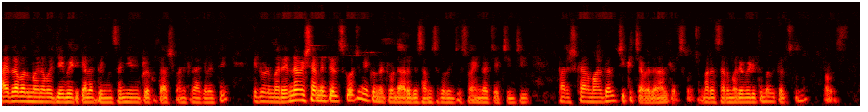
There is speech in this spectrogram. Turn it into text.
హైదరాబాద్ మైనాబాద్ జేబీటీ కలెక్టర్ సంజీవిని ప్రకృతి ఆశ్రమానికి రాగలిగితే ఇటువంటి మరి ఎన్నో విషయాన్ని తెలుసుకోవచ్చు. మీకు ఉన్నటువంటి ఆరోగ్య సమస్య గురించి స్వయంగా చర్చించి పరిష్కార మార్గాలు చికిత్సా విధానాలు తెలుసుకోవచ్చు. మరోసారి మరి వీడితో మళ్ళీ తెలుసుకుందాం నమస్తే.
